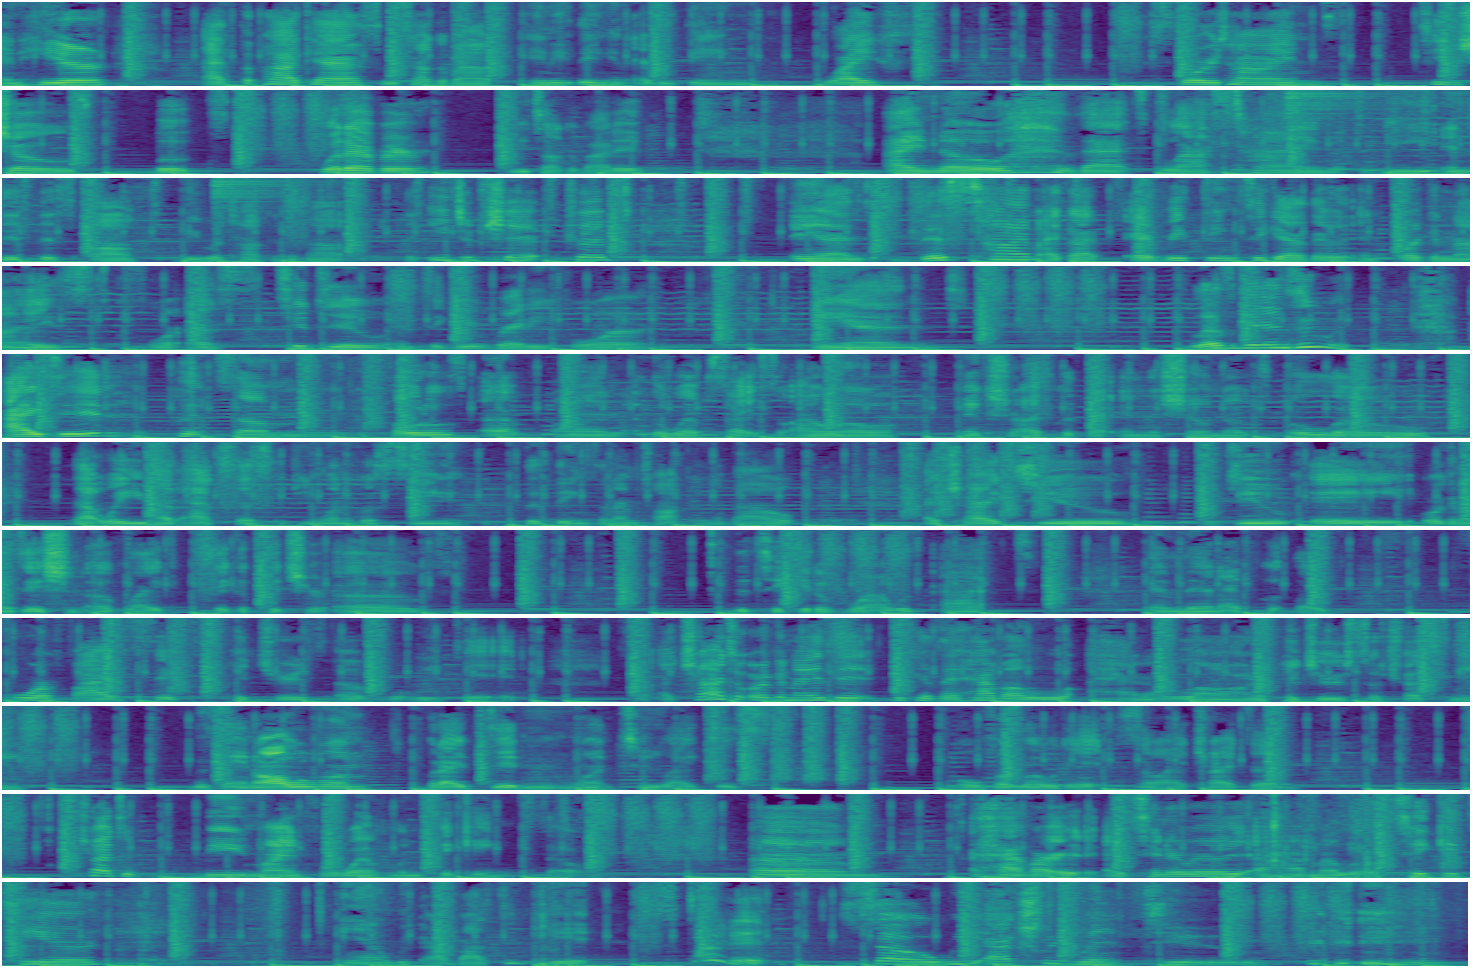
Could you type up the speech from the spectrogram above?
And here at the podcast, we talk about anything and everything life, story times, TV shows, books, whatever. We talk about it. I know that last time we ended this off, we were talking about the Egypt trip. And this time I got everything together and organized for us to do and to get ready for. And let's get into it. I did put some photos up on the website, so I will make sure I put that in the show notes below. That way you have access if you want to go see the things that I'm talking about. I tried to do a organization of like take a picture of the ticket of where I was at, and then I put like four, five, six pictures of what we did. So I tried to organize it because I have a I had a lot of pictures. So trust me, this ain't all of them, but I didn't want to like just overload it. So I tried to try to be mindful when, when picking. So um I have our itinerary, I have my little tickets here, and we are about to get started. So we actually went to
